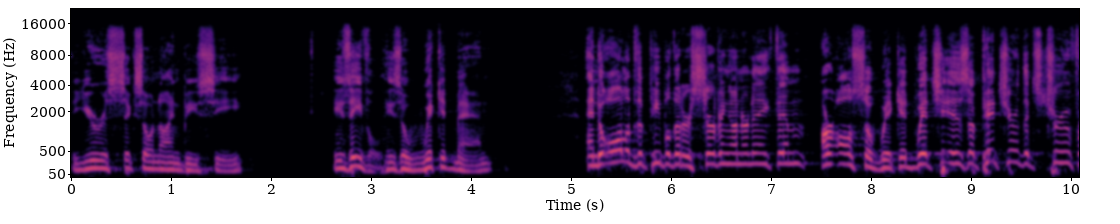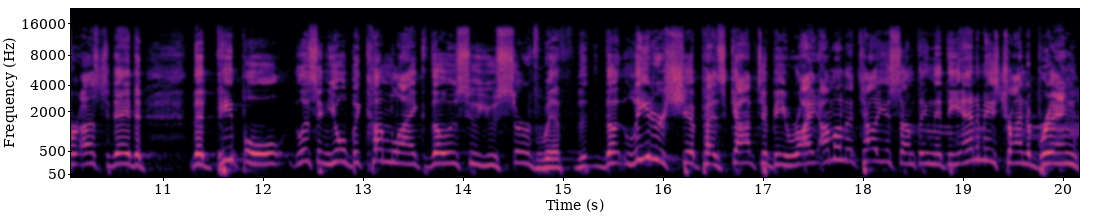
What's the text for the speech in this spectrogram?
The year is 609 BC. He's evil. He's a wicked man and all of the people that are serving underneath him are also wicked, which is a picture that's true for us today that that people, listen, you'll become like those who you serve with. The, the leadership has got to be right. I'm going to tell you something that the enemy's trying to bring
